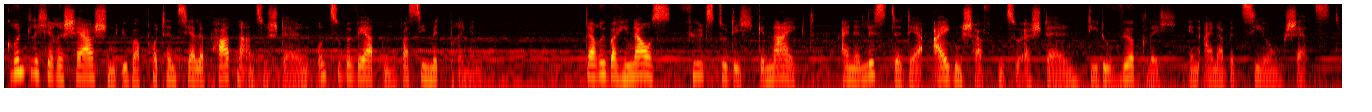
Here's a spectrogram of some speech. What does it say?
gründliche Recherchen über potenzielle Partner anzustellen und zu bewerten, was sie mitbringen. Darüber hinaus fühlst du dich geneigt, eine Liste der Eigenschaften zu erstellen, die du wirklich in einer Beziehung schätzt.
